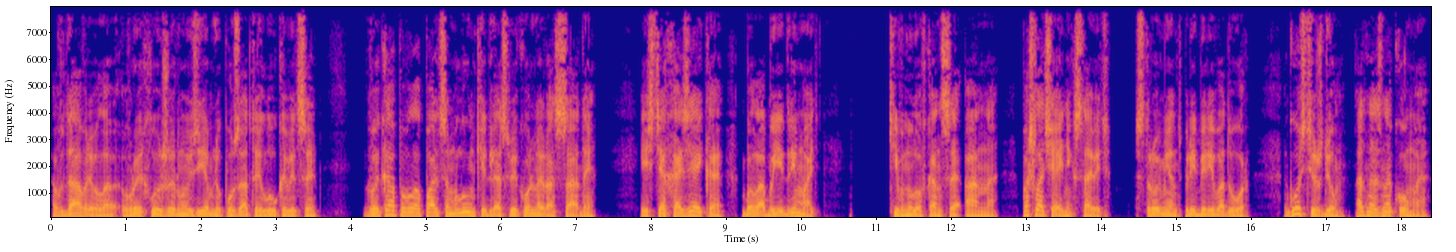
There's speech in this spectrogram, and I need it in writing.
вдавливала в рыхлую жирную землю пузатые луковицы, выкапывала пальцем лунки для свекольной рассады. Из тех хозяйка была бы ей дремать, — кивнула в конце Анна. Пошла чайник ставить. Струмент прибери во двор. Гости ждем, одна знакомая.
